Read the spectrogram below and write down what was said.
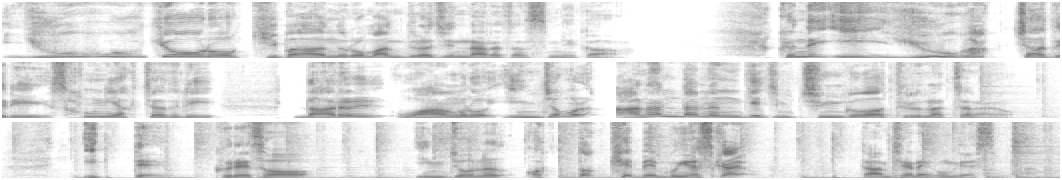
유교로 기반으로 만들어진 나라지 않습니까? 근데 이 유학자들이, 성리학자들이 나를 왕으로 인정을 안 한다는 게 지금 증거가 드러났잖아요. 이때 그래서 인조는 어떻게 멘붕이었을까요? 다음 시간에 공개하겠습니다.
